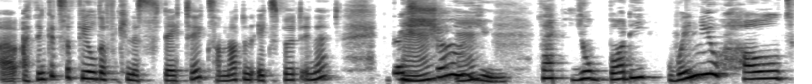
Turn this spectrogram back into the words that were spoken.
uh, I think it's the field of kinesthetics, I'm not an expert in it, they mm-hmm. show mm-hmm. you that your body, when you hold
